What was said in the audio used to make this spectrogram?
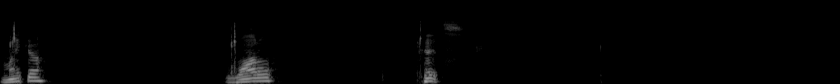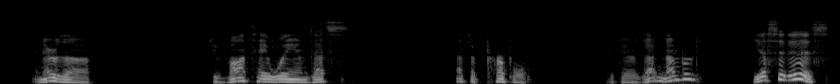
Micah. Waddle. Pitts. And there's a Javonte Williams. That's that's a purple right there. Is that numbered? Yes, it is.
